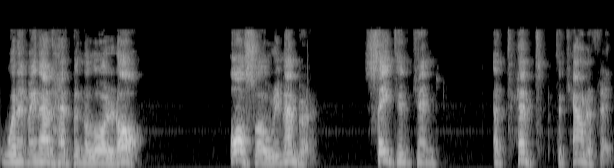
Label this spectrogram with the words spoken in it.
when it may not have been the Lord at all. Also, remember, Satan can attempt to counterfeit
